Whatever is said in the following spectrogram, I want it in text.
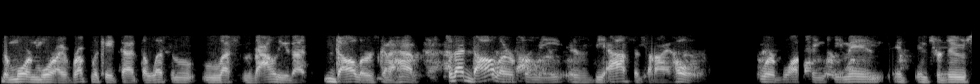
the more and more I replicate that, the less and less value that dollar is going to have. So that dollar for me is the asset that I hold. Where blockchain came in, it introduced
